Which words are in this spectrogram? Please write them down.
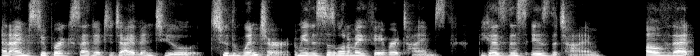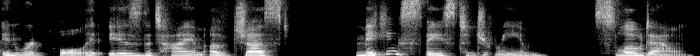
And I'm super excited to dive into to the winter. I mean, this is one of my favorite times because this is the time of that inward pull. It is the time of just making space to dream, slow down.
